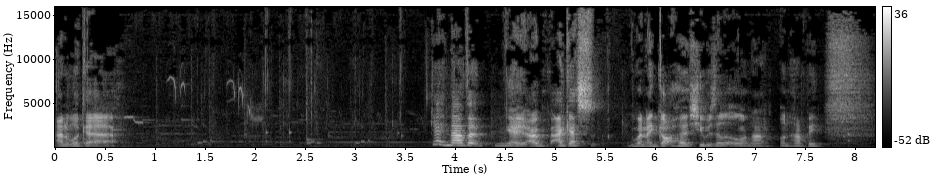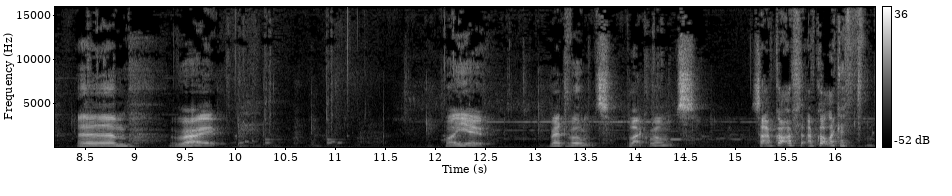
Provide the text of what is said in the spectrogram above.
animal care. Yeah, now that yeah, I, I guess when I got her, she was a little unha- unhappy. Um, right. What are you? Red rumped, black rumped. So I've got I've got like a, th-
